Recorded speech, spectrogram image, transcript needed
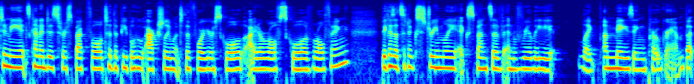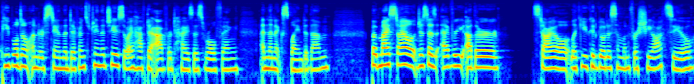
to me, it's kind of disrespectful to the people who actually went to the four year school, Ida Rolf School of Rolfing, because that's an extremely expensive and really like amazing program. But people don't understand the difference between the two. So I have to advertise as Rolfing and then explain to them. But my style, just as every other style, like you could go to someone for shiatsu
